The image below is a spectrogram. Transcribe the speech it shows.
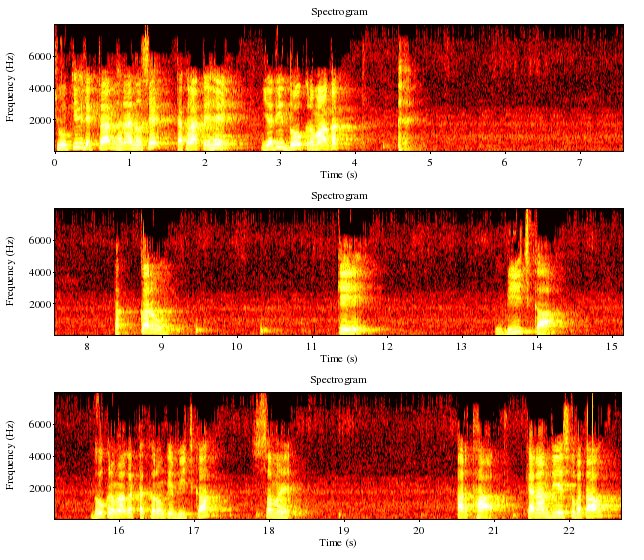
चूँकि इलेक्ट्रॉन धनायनों से टकराते हैं, यदि दो क्रमागत टक्करों के बीच का दो क्रमागत टक्करों के बीच का समय। अर्थात, क्या नाम दिए इसको बताओ?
